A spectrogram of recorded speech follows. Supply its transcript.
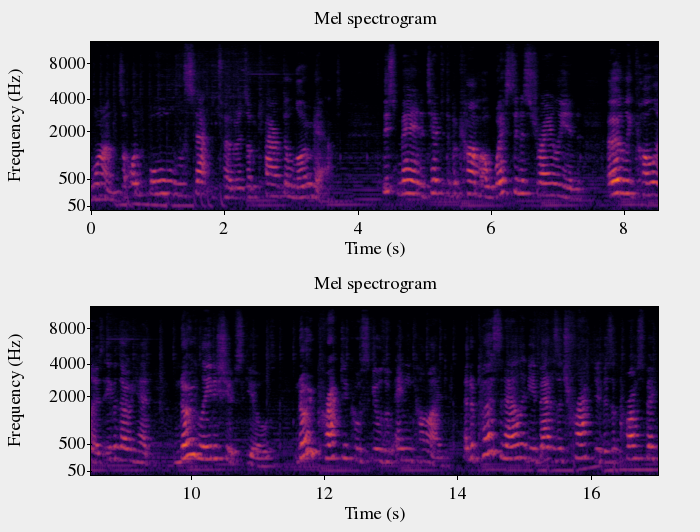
ones on all the stat determinants of a character loadout. This man attempted to become a Western Australian early colonist even though he had no leadership skills, no practical skills of any kind, and a personality about as attractive as the prospect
